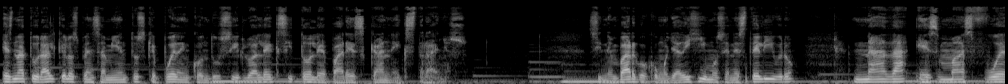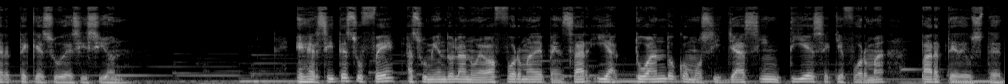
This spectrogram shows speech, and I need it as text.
es natural que los pensamientos que pueden conducirlo al éxito le parezcan extraños. Sin embargo, como ya dijimos en este libro, nada es más fuerte que su decisión. Ejercite su fe asumiendo la nueva forma de pensar y actuando como si ya sintiese que forma parte de usted.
